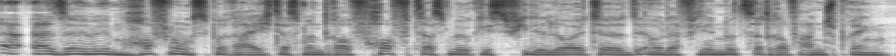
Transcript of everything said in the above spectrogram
äh, also im Hoffnungsbereich, dass man darauf hofft, dass möglichst viele Leute oder viele Nutzer darauf anspringen?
